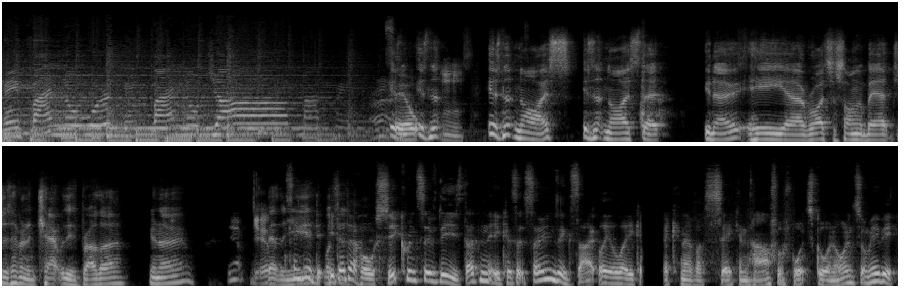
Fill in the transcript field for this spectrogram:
can't find no work, can't find no job, my Isn't, isn't Mm. it? Isn't it nice? Isn't it nice that you know he uh, writes a song about just having a chat with his brother? You know Yeah. about the I he, did, he did a whole sequence of these, didn't he? Because it sounds exactly like a kind of a second half of what's going on. So maybe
